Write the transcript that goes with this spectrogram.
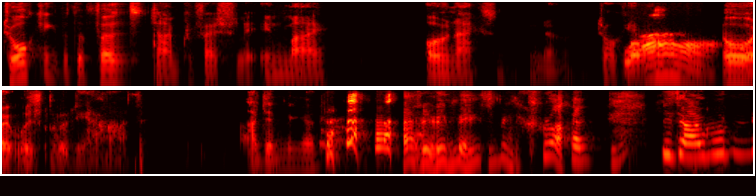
talking for the first time professionally in my own accent, you know, talking. Wow. About, oh, it was bloody hard. I didn't think I, it makes me cry. I wouldn't,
